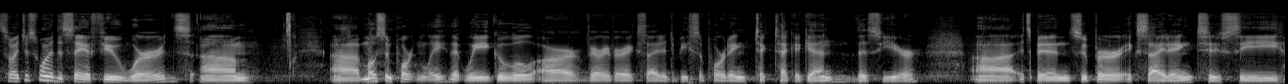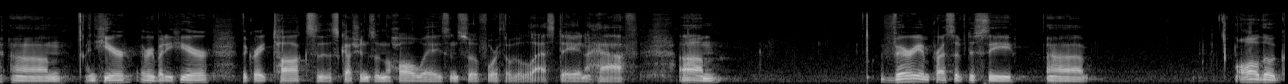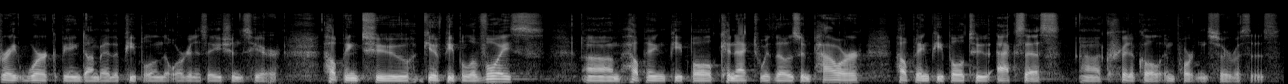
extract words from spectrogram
so I just wanted to say a few words. Um, uh, most importantly, that we, Google, are very, very excited to be supporting TICTeC again this year. Uh, it's been super exciting to see um, and hear everybody here, the great talks, the discussions in the hallways and so forth over the last day and a half. Um, very impressive to see uh, all the great work being done by the people in the organizations here, helping to give people a voice, um, helping people connect with those in power, helping people to access uh, critical, important services.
